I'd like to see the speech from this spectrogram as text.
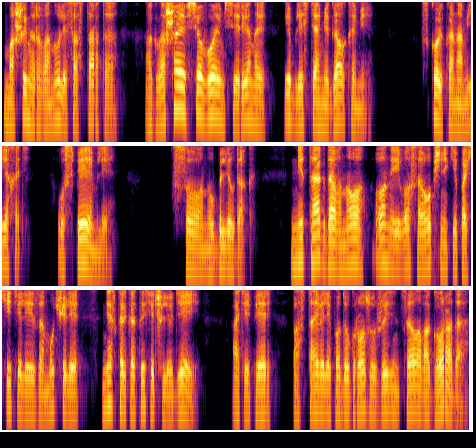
Машины рванули со старта, оглашая все воем сирены и блестя мигалками. Сколько нам ехать? Успеем ли? Сон, ублюдок. Не так давно он и его сообщники похитили и замучили несколько тысяч людей, а теперь поставили под угрозу жизнь целого города.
